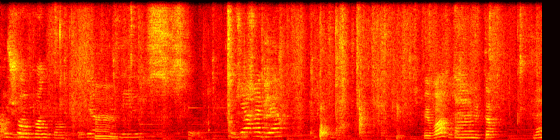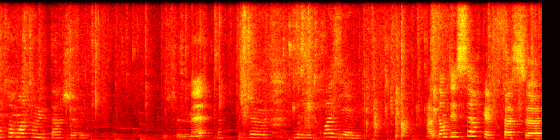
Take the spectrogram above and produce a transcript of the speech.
Oh, je suis en pingouin. Regarde, Hmm. Regarde, regarde. Fais voir ton lutin. Montre-moi ton lutin, chérie. Je vais le mettre. Je vous ai troisième. Attends tes sœurs qu'elles fassent. euh,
